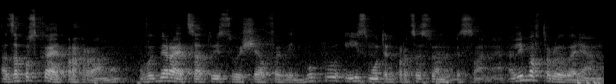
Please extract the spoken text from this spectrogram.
запускает программу, выбирает соответствующий алфавит, букву и смотрит процесс ее написания. Либо второй вариант.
